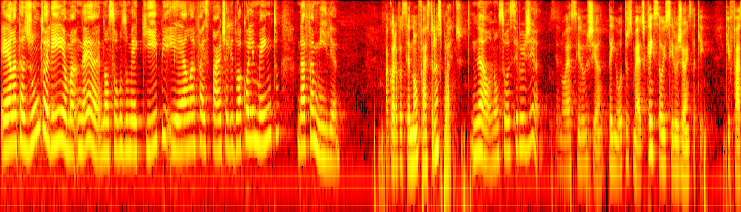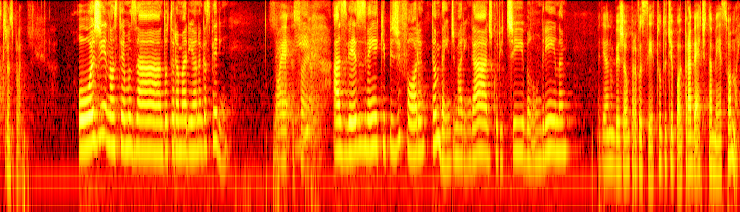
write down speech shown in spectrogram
Ela está junto ali, é uma, né, nós somos uma equipe e ela faz parte ali do acolhimento da família. Agora, você não faz transplante? Não, não sou cirurgiã não é cirurgiã, tem outros médicos. Quem são os cirurgiões daqui que faz transplante? Hoje nós temos a doutora Mariana Gasperin. Só, é, só ela? Às vezes vem equipes de fora também, de Maringá, de Curitiba, Londrina. Mariana, um beijão para você, tudo de bom. E para a Beth também é sua mãe.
